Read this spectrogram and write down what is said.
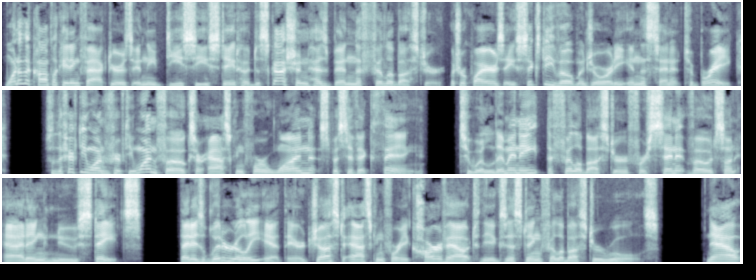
One of the complicating factors in the DC statehood discussion has been the filibuster, which requires a 60 vote majority in the Senate to break. So the 51 for 51 folks are asking for one specific thing to eliminate the filibuster for Senate votes on adding new states. That is literally it. They are just asking for a carve out to the existing filibuster rules. Now,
